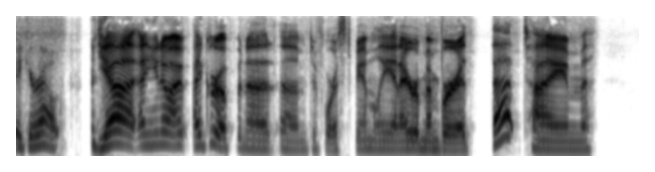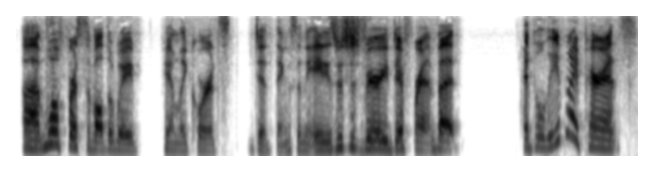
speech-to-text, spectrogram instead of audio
figure out. yeah. And, you know, I, I grew up in a um, divorced family, and I remember at that time, um, well, first of all, the way family courts did things in the 80s, which is very different. But I believe my parents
